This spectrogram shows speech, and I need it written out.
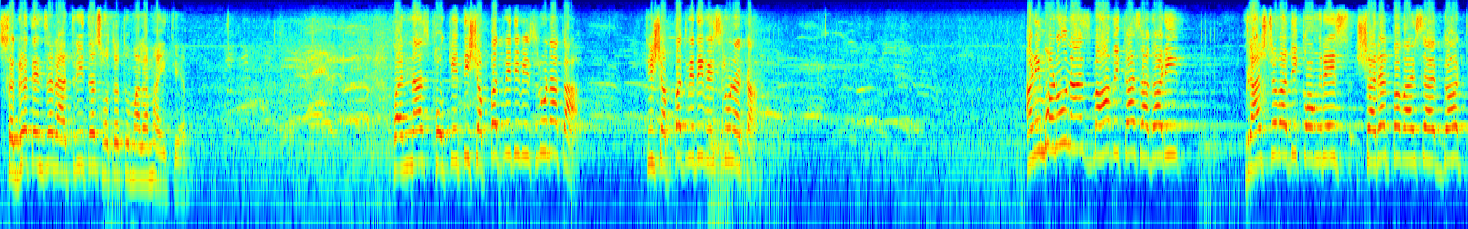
सगळं त्यांचं रात्रीतच होतं तुम्हाला माहिती आहे पन्नास खोके ती शपथविधी विसरू नका. ती शपथविधी विसरू नका. आणि म्हणून आज महाविकास आघाडी राष्ट्रवादी काँग्रेस शरद पवार साहेब गट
